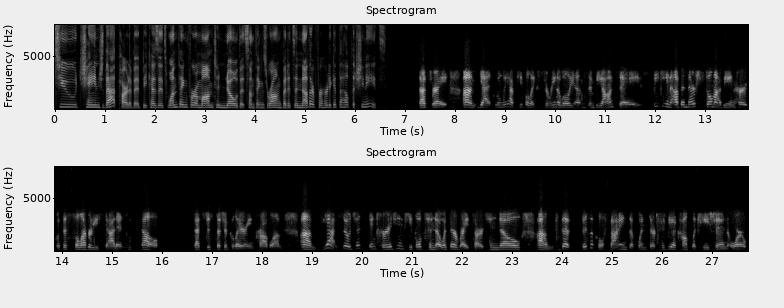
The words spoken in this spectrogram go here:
to change that part of it? Because it's one thing for a mom to know that something's wrong, but it's another for her to get the help that she needs. That's right. Um, yes, when we have people like Serena Williams and Beyonce speaking up and they're still not being heard with this celebrity status, we know that's just such a glaring problem. Um, yeah, so just encouraging people to know what their rights are, to know um, the physical signs of when there could be a complication or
